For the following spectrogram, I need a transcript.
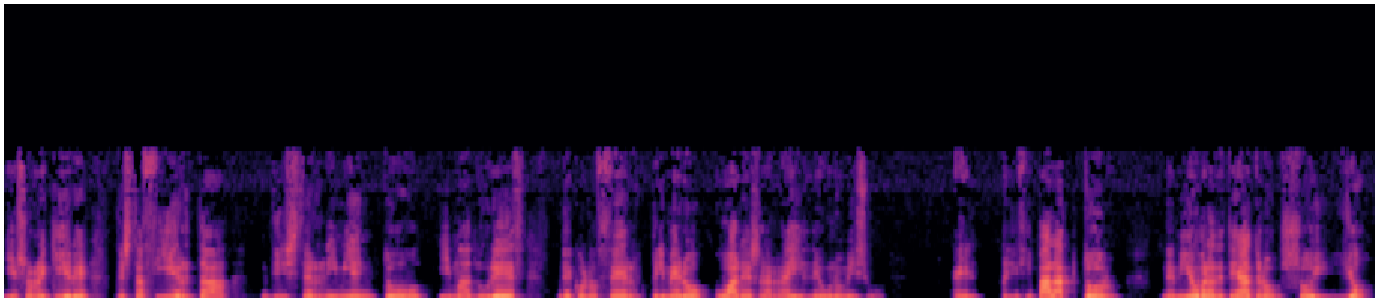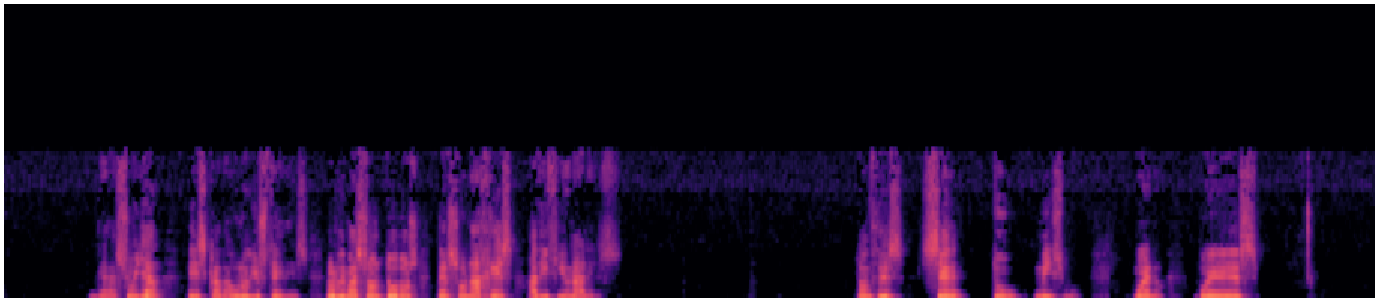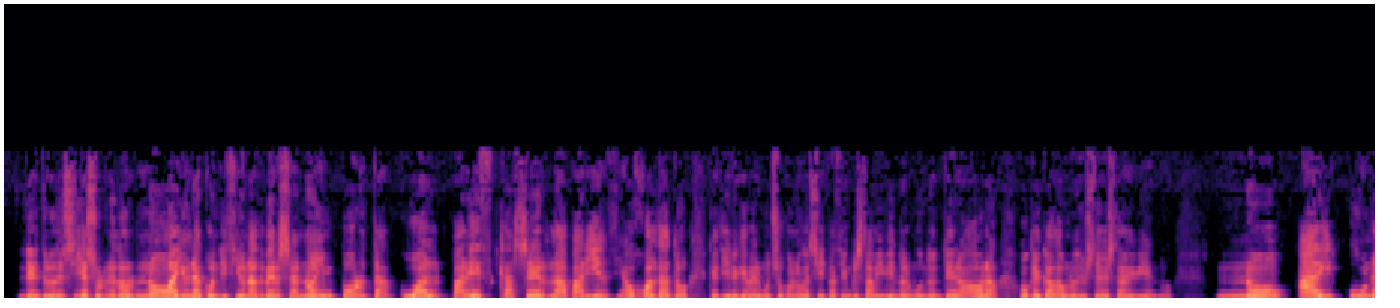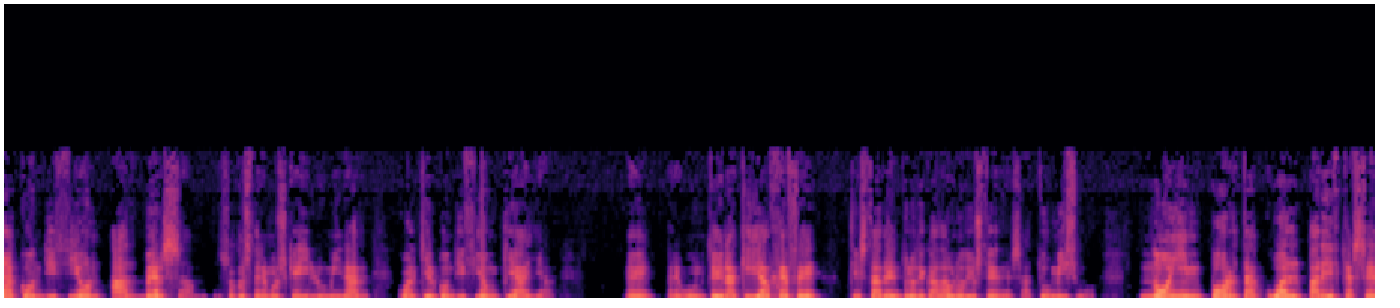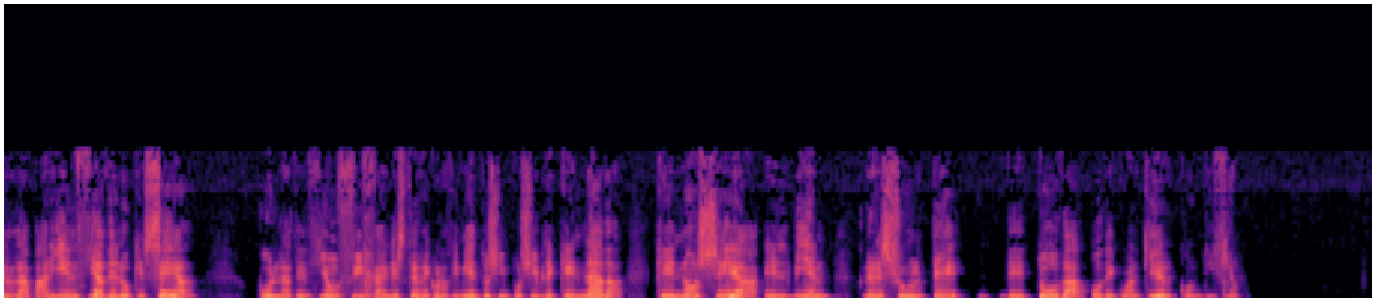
Y eso requiere de esta cierta discernimiento y madurez de conocer primero cuál es la raíz de uno mismo. El principal actor de mi obra de teatro soy yo. De la suya es cada uno de ustedes. Los demás son todos personajes adicionales. Entonces, sé tú mismo. Bueno, pues dentro de sí a su alrededor no hay una condición adversa, no importa cuál parezca ser la apariencia. Ojo al dato que tiene que ver mucho con la situación que está viviendo el mundo entero ahora o que cada uno de ustedes está viviendo. No hay una condición adversa. Nosotros tenemos que iluminar cualquier condición que haya. ¿eh? Pregunten aquí al jefe que está dentro de cada uno de ustedes, a tú mismo. No importa cuál parezca ser la apariencia de lo que sea, con la atención fija en este reconocimiento es imposible que nada que no sea el bien resulte de toda o de cualquier condición.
